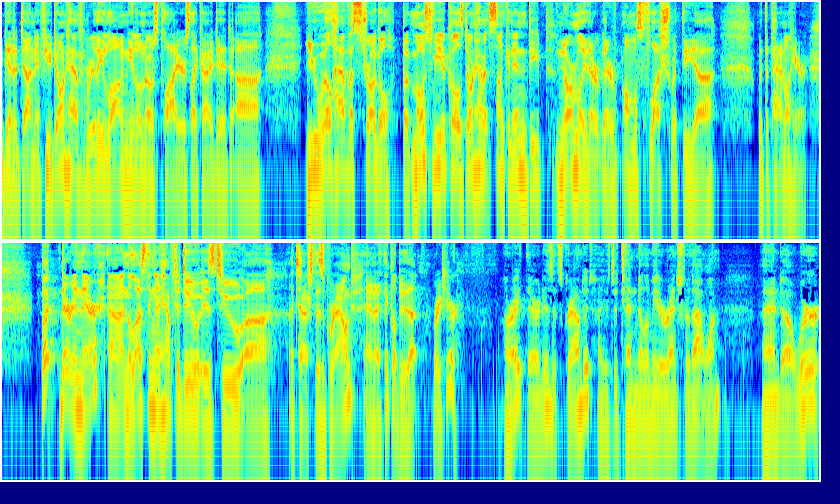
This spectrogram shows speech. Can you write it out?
get it done. If you don't have really long needle nose pliers like I did, uh, you will have a struggle. But most vehicles don't have it sunken in deep. Normally, they're they're almost flush with the uh, with the panel here. But they're in there, uh, and the last thing I have to do is to uh, attach this ground, and I think I'll do that right here. All right, there it is. It's grounded. I used a 10 millimeter wrench for that one. And uh, we're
